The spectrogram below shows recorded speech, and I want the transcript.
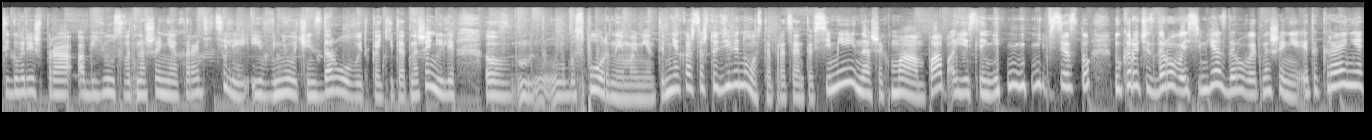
ты говоришь про абьюз в отношениях родителей и в не очень здоровые какие-то отношения или э, спорные моменты, мне кажется, что 90% семей наших мам, пап, а если не, не все 100, ну, короче, здоровая семья, здоровые отношения, это крайне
